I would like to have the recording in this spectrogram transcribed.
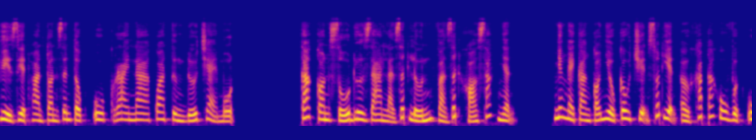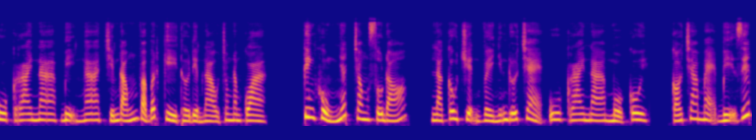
hủy diệt hoàn toàn dân tộc Ukraine qua từng đứa trẻ một. Các con số đưa ra là rất lớn và rất khó xác nhận, nhưng ngày càng có nhiều câu chuyện xuất hiện ở khắp các khu vực Ukraine bị Nga chiếm đóng vào bất kỳ thời điểm nào trong năm qua. Kinh khủng nhất trong số đó là câu chuyện về những đứa trẻ Ukraine mồ côi, có cha mẹ bị giết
